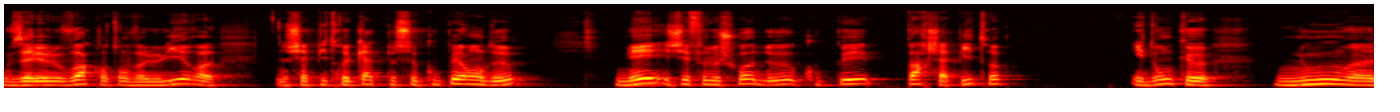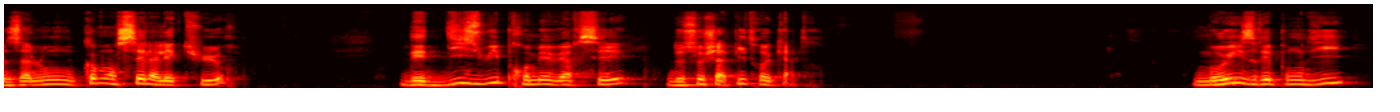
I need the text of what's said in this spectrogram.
vous allez le voir quand on va le lire, le chapitre 4 peut se couper en deux, mais j'ai fait le choix de couper par chapitre et donc, euh, nous euh, allons commencer la lecture des 18 premiers versets de ce chapitre 4. Moïse répondit,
